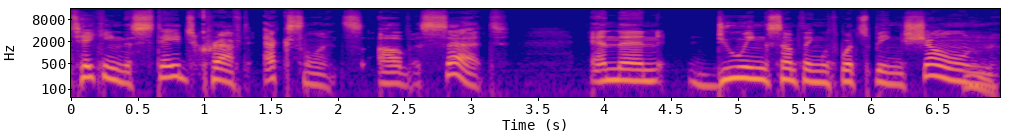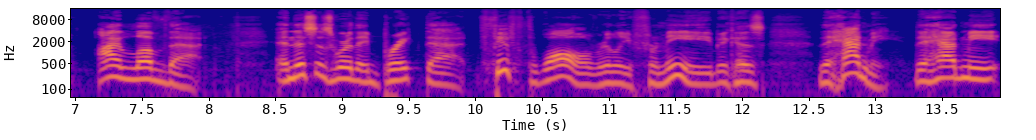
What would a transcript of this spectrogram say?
taking the stagecraft excellence of a set and then doing something with what's being shown. I love that. And this is where they break that fifth wall really for me because they had me. They had me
